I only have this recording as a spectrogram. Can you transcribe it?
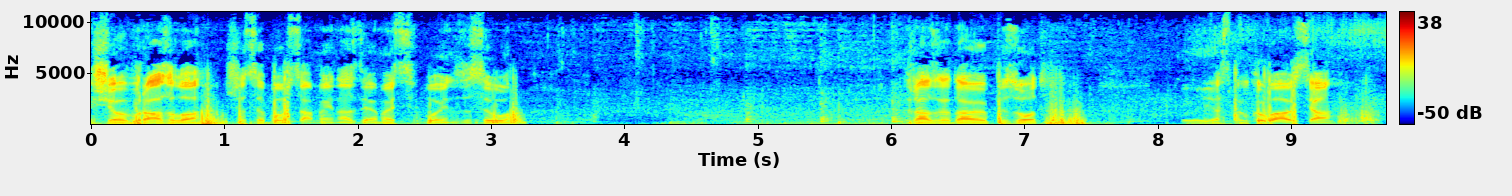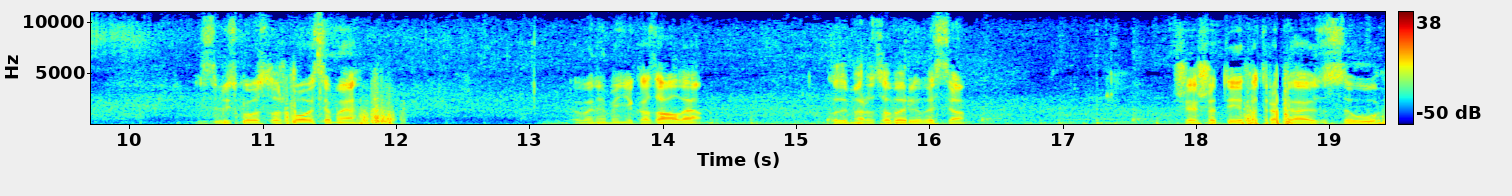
Що вразило, що це був саме іноземець, воїн ЗСУ. Зразу згадав епізод, коли я спілкувався з військовослужбовцями. Вони мені казали, коли ми розговорилися, що якщо ти потрапляєш в ЗСУ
